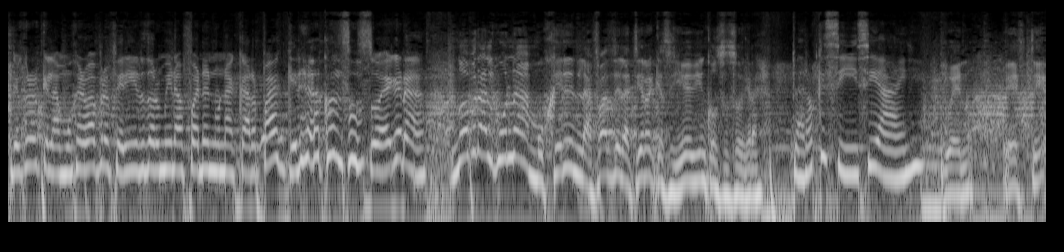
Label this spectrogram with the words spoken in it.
Yo creo que la mujer va a preferir dormir afuera en una carpa que ir con su suegra. ¿No habrá alguna mujer en la faz de la tierra que se lleve bien con su suegra? Claro que sí, sí hay. Bueno, este.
